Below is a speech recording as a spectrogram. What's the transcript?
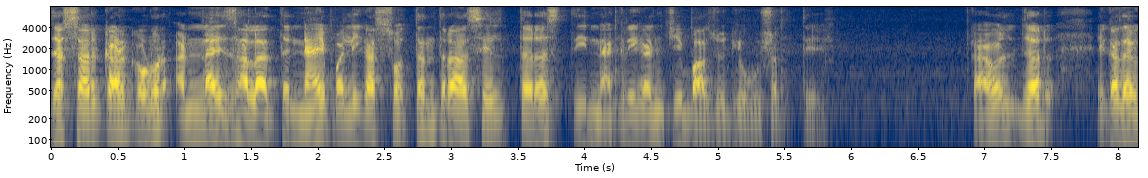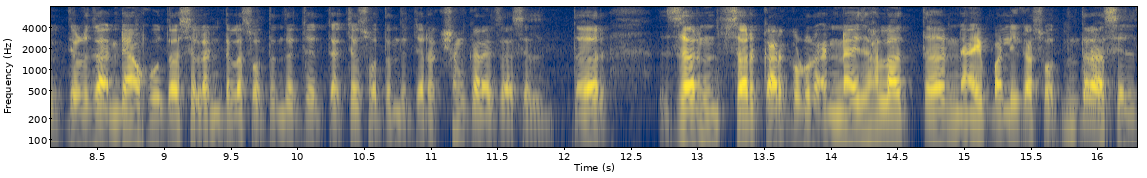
जर सरकारकडून अन्याय झाला तर न्यायपालिका स्वतंत्र असेल तरच ती नागरिकांची बाजू घेऊ शकते. काय होईल? जर एखाद्या व्यक्तीवर जर अन्याय होत असेल आणि त्याला स्वतंत्र्याचे त्याच्या स्वातंत्र्याचे रक्षण करायचं असेल तर जर सरकारकडून अन्याय झाला तर न्यायपालिका स्वतंत्र असेल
